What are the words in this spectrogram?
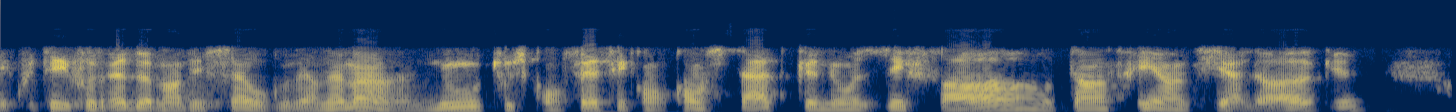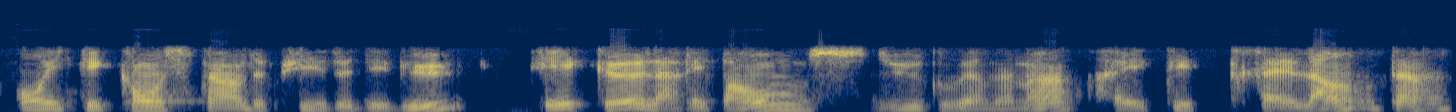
Écoutez, il faudrait demander ça au gouvernement. Nous, tout ce qu'on fait, c'est qu'on constate que nos efforts d'entrer en dialogue ont été constants depuis le début et que la réponse du gouvernement a été très lente. Hein.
